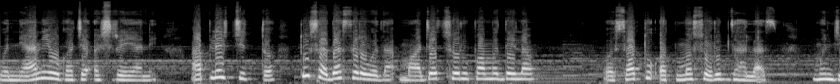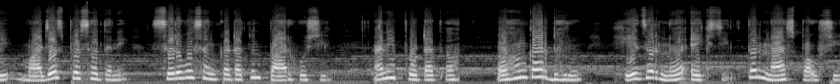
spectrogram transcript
व ज्ञानयोगाच्या आश्रयाने आपले चित्त तू सदा सर्वदा माझ्याच स्वरूपामध्ये लाव. असा तू आत्मस्वरूप झालास म्हणजे माझ्याच प्रसादाने सर्व संकटातून पार होशील आणि पोटात अह- अहंकार धरून हे जर न ऐकशील तर नाश पावशील.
